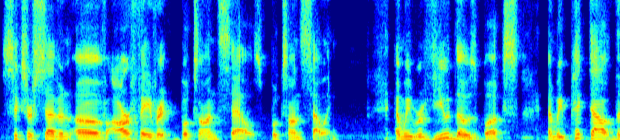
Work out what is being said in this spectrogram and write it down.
six or seven of our favorite books on sales, books on selling, and we reviewed those books and we picked out the,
